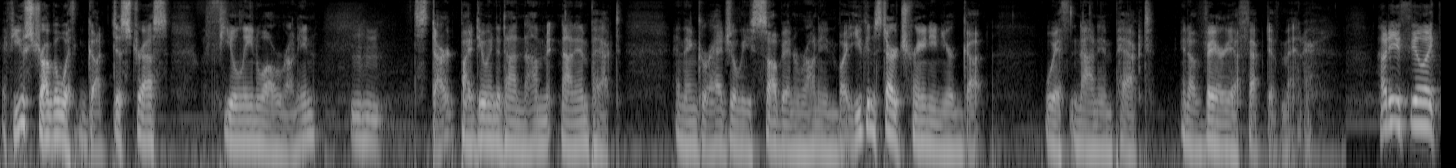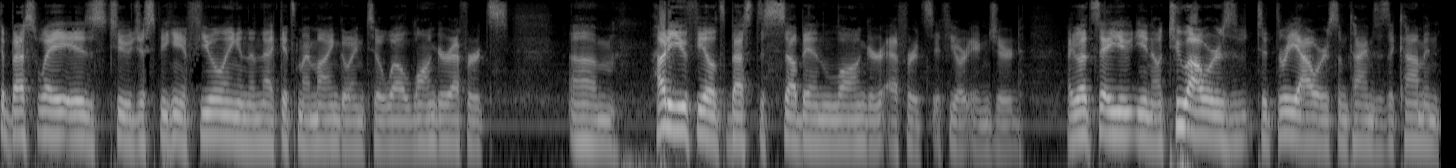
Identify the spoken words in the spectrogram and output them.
If you struggle with gut distress, fueling while running, mm-hmm. start by doing it on non impact and then gradually sub in running. But you can start training your gut with non impact in a very effective manner. How do you feel like the best way is to just speaking of fueling, and then that gets my mind going to well longer efforts. Um, how do you feel it's best to sub in longer efforts if you're injured? Like let's say you you know two hours to three hours sometimes is a common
